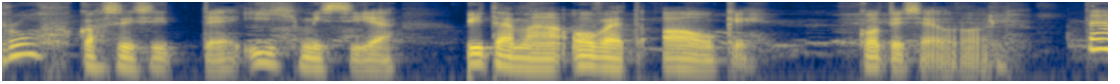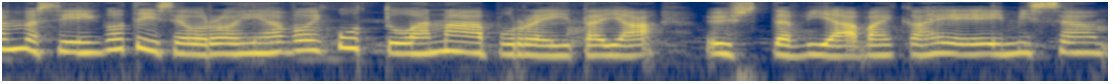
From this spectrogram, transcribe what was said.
rohkaisitte ihmisiä pitämään ovet auki kotiseuroille? Tämmöisiin kotiseuroihin voi kuttua naapureita ja ystäviä, vaikka he ei missään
